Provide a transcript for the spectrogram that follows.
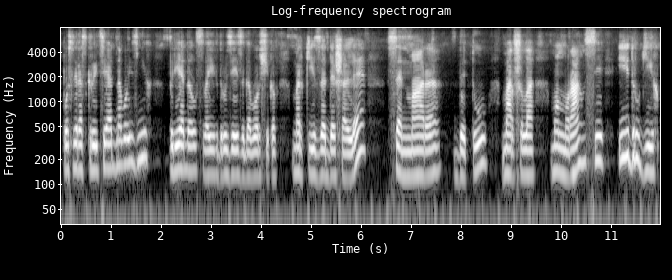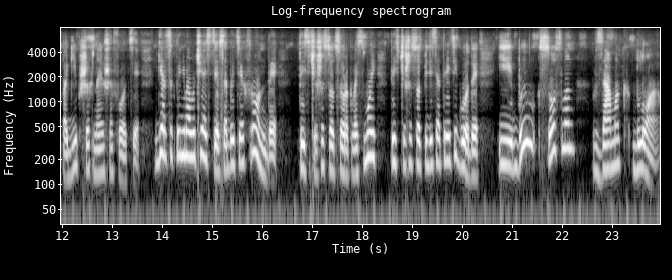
После раскрытия одного из них предал своих друзей-заговорщиков маркиза де Шале, Сен-Мара, де Ту, маршала Монморанси и других погибших на эшафоте. Герцог принимал участие в событиях Фронды 1648-1653 годы и был сослан в замок Блуа.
